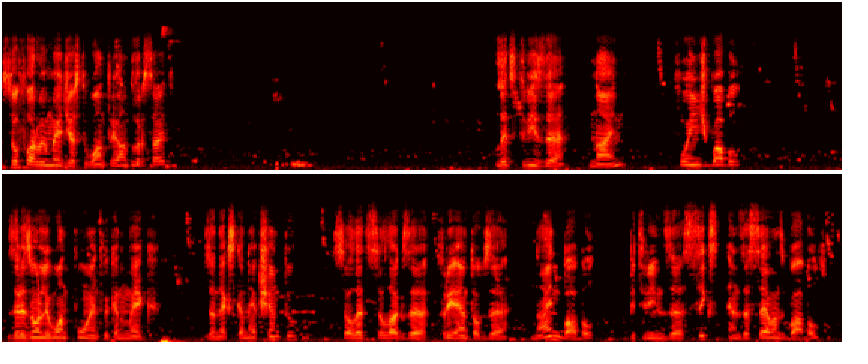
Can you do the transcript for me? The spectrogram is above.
So far we made just one triangular side. Let's twist the 9 4 inch bubble. There is only one point we can make the next connection to. So let's select the free end of the 9 bubble between the 6th and the 7th bubbles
